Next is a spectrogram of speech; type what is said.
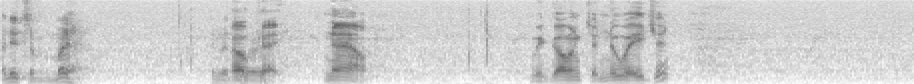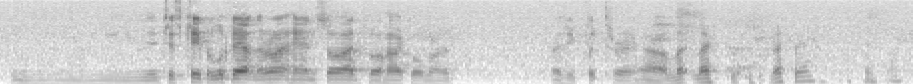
I need some money. Inventory. Okay. Now, we're going to new agent. Yeah, just keep a lookout on the right hand side for hardcore mode as you click through. Uh, le- left, is it left hand? Left hand side?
